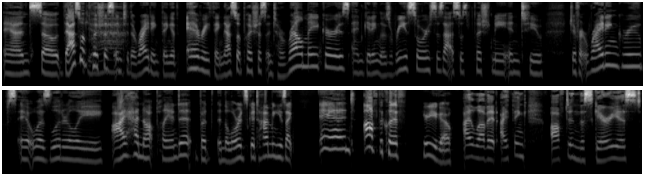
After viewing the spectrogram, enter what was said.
And so that's what pushed yeah. us into the writing thing of everything. That's what pushed us into realm makers and getting those resources. That's what pushed me into different writing groups. It was literally, I had not planned it, but in the Lord's good timing, He's like, and off the cliff. Here you go. I love it. I think often the scariest,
